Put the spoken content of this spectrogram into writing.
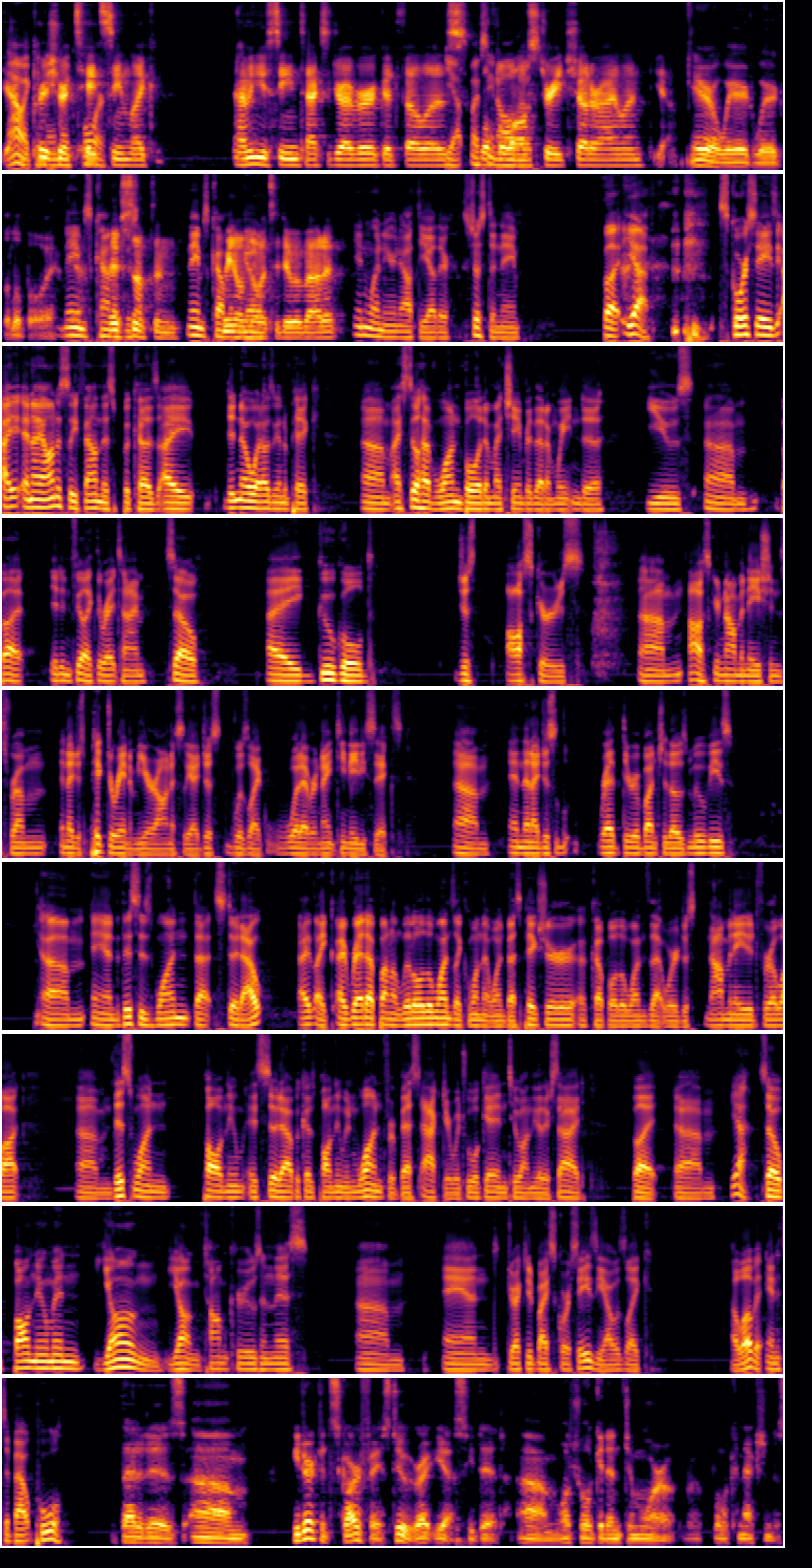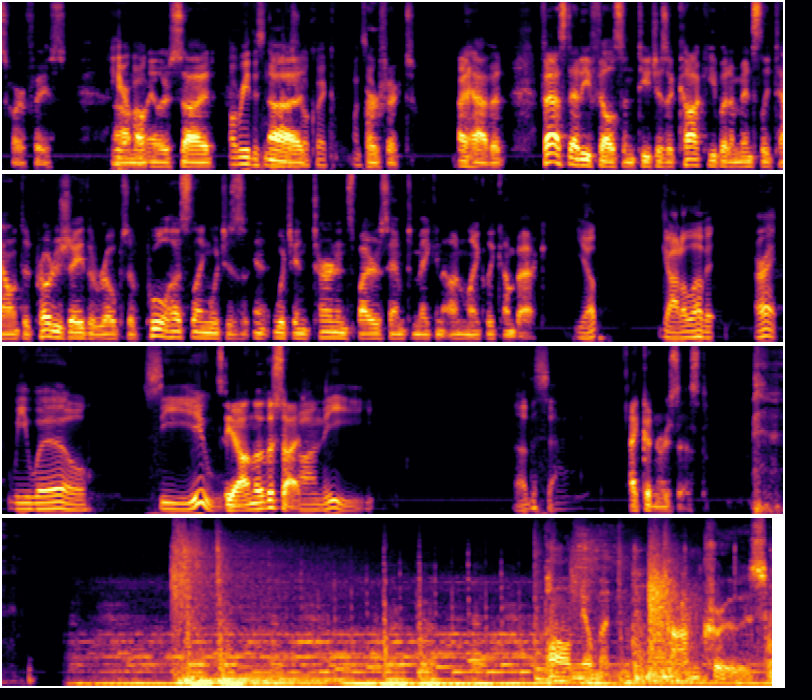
Yeah, Now I I'm can pretty name, sure like, four. Tate's seen like. Haven't you seen Taxi Driver, Goodfellas, Yep, I've Wolf seen all Wall those. Street, Shutter Island? Yeah, You're a weird, weird little boy. Names kind of just something names come we don't go. know what to do about it. in one ear and out the other. It's just a name. But yeah, Scorsese. I and I honestly found this because I didn't know what I was going to pick. Um, I still have one bullet in my chamber that I'm waiting to use, um, but it didn't feel like the right time. So I googled just Oscars, um, Oscar nominations from, and I just picked a random year. Honestly, I just was like, whatever, 1986, um, and then I just read through a bunch of those movies um, and this is one that stood out. I like I read up on a little of the ones, like one that won Best Picture, a couple of the ones that were just nominated for a lot. Um, this one, Paul Newman, it stood out because Paul Newman won for Best Actor, which we'll get into on the other side. But um, yeah, so Paul Newman, young, young Tom Cruise in this, um, and directed by Scorsese. I was like, I love it, and it's about pool. That it is. Um, he directed Scarface too, right? Yes, he did. Um, which we'll get into more. A little connection to Scarface. Here, um, on the other side. I'll read this note just Uh, real quick. One second. Perfect. I have it. Fast Eddie Felson teaches a cocky but immensely talented protege the ropes of pool hustling, which is which in turn inspires him to make an unlikely comeback. Yep, gotta love it. All right, we will see you See you on the other side. on the other side. I couldn't resist. Paul Newman, Tom Cruise,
